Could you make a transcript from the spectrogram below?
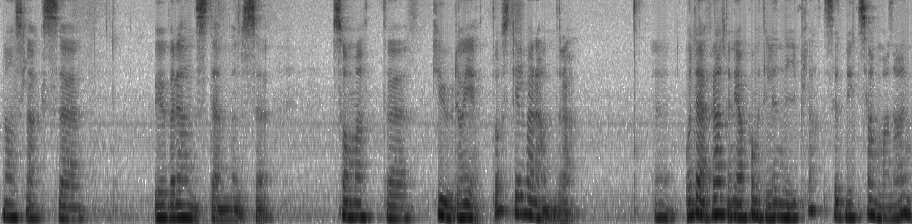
någon slags eh, överensstämmelse. Som att eh, Gud har gett oss till varandra. Eh, och därför alltid när jag kommer till en ny plats, ett nytt sammanhang,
